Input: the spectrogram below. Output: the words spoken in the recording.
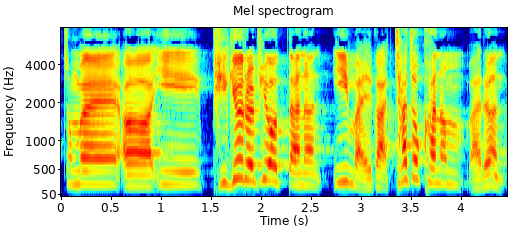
정말 어, 이 비결을 배웠다는 이 말과 자족하는 말은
